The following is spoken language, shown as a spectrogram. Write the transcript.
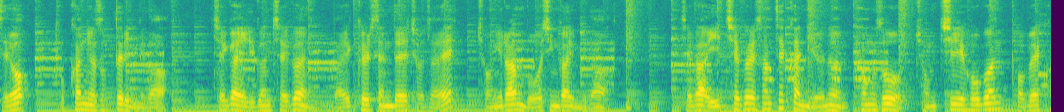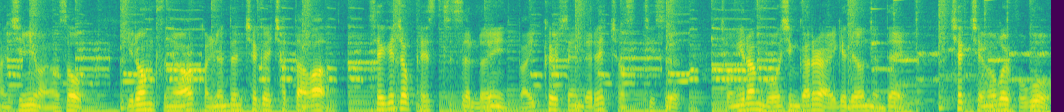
안녕하세요. 독한 녀석들입니다. 제가 읽은 책은 마이클 샌드의 저자의 정의란 무엇인가입니다. 제가 이 책을 선택한 이유는 평소 정치 혹은 법에 관심이 많아서 이런 분야와 관련된 책을 찾다가 세계적 베스트셀러인 마이클 샌델의 저스티스 정의란 무엇인가를 알게 되었는데 책 제목을 보고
